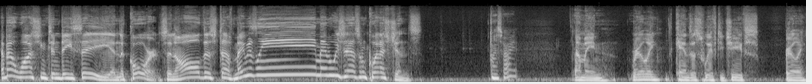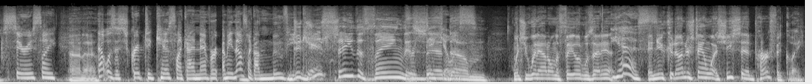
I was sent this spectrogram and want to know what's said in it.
How about Washington D.C. and the courts and all this stuff? Maybe we, maybe we should have some questions. That's right. I mean, really, the Kansas Swifty Chiefs. Really? Seriously? I know. That was a scripted kiss like I never, I mean, that was like a movie Did kiss. you see the thing that Ridiculous. said, um, when she went out on the field, was that it? Yes. And you could understand what she said perfectly.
